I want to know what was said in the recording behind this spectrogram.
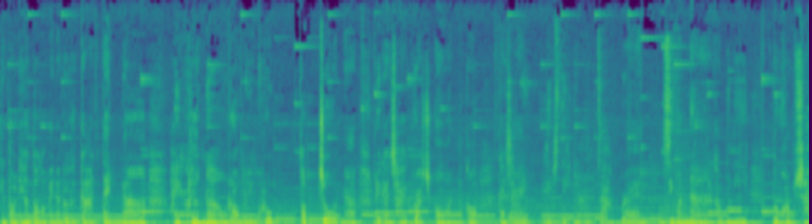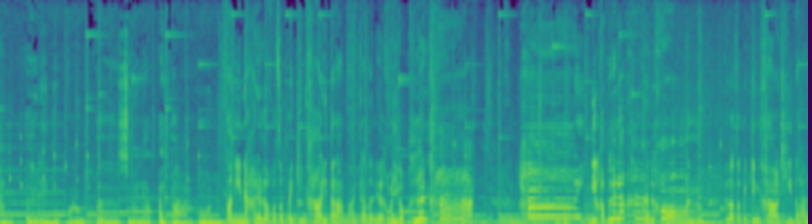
กันต่อที่ขั้นตอนต่อไปนั่นก็คือการแต่งหน้าให้เครื่องหน้าของเรามันยังครบ ตอบโจทย์นะ โดยการใช้ brush on แล้วก็การใช้ลิปสติกนะคะจากแบรนด์ซิวานาค่ะวันนี้เพื่อความฉ่ำเออได้เหนียวกรุบเออ สวยแล้วไปต่อทุกคนตอนนี้นะคะเดี๋ยวเราก็จะไปกินข้าวที่ตลาดน้อยกันตอนนี้เราก็มาอยู่กับเพื่อนค่ะฮายอยู่กับเพื่อนแล้วค่ะทุกคนเดี๋ยวเราจะไปกินข้าวที่ตลาด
